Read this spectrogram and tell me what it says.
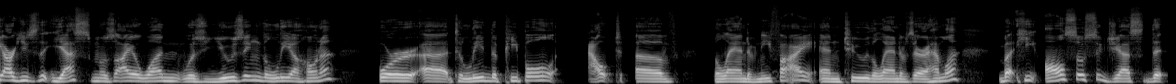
he argues that yes, Mosiah 1 was using the Liahona for uh, to lead the people out of the land of Nephi and to the land of Zarahemla, but he also suggests that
